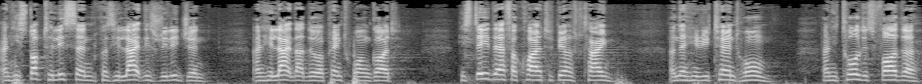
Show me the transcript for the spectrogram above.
And he stopped to listen because he liked this religion and he liked that they were praying to one God. He stayed there for quite a bit of time and then he returned home and he told his father,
